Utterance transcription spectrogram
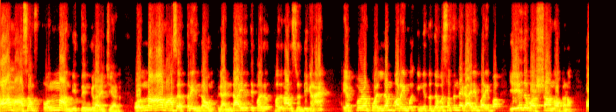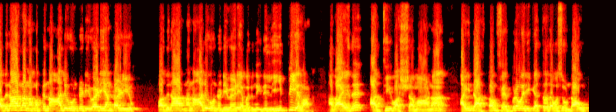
ആ മാസം ഒന്നാം തീയതി തിങ്കളാഴ്ചയാണ്. ഒന്ന് ആ മാസം എത്ര ഉണ്ടാവും? രണ്ടായിരത്തി പതി- പതിനാറ് ശ്രദ്ധിക്കണേ. എപ്പോഴും കൊല്ലം പറയുമ്പോൾ ഇങ്ങനത്തെ ദിവസത്തിന്റെ കാര്യം പറയുമ്പോൾ ഏത് വർഷം നോക്കണം? പതിനാറിനെ നമുക്ക് നാല് കൊണ്ട് ഡിവൈഡ് ചെയ്യാൻ കഴിയും. പതിനാറിനെ നാല് കൊണ്ട് ഡിവൈഡ് ചെയ്യാൻ പറ്റുന്ന ഇത് ലീപ്പ് ഇയർ ആണ്. അതായത് അധിവർഷമാണ് അതിന്റെ അർത്ഥം ഫെബ്രുവരിക്ക് എത്ര ദിവസം ഉണ്ടാവും?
